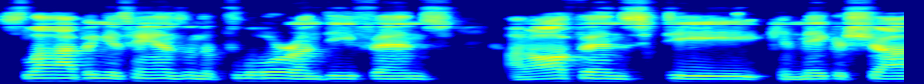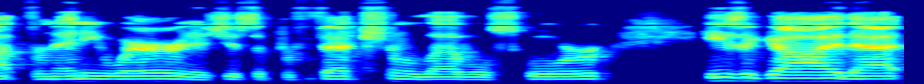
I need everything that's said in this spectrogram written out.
slapping his hands on the floor on defense. On offense, he can make a shot from anywhere and is just a professional level scorer. He's a guy that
